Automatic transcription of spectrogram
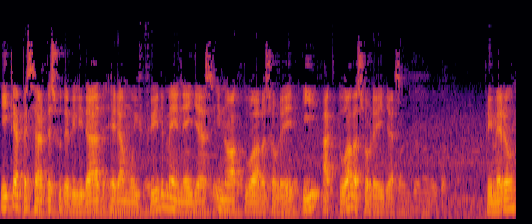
y que a pesar de su debilidad era muy firme en ellas y no actuaba sobre y actuaba sobre ellas. Primero,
